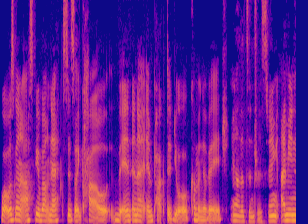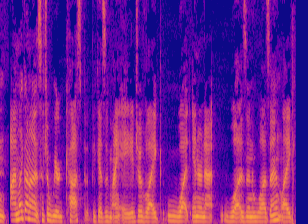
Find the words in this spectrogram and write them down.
what I was going to ask you about next is like how the internet impacted your coming of age. Yeah, that's interesting. I mean, I'm like on a, such a weird cusp because of my age of like what internet was and wasn't. Like,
